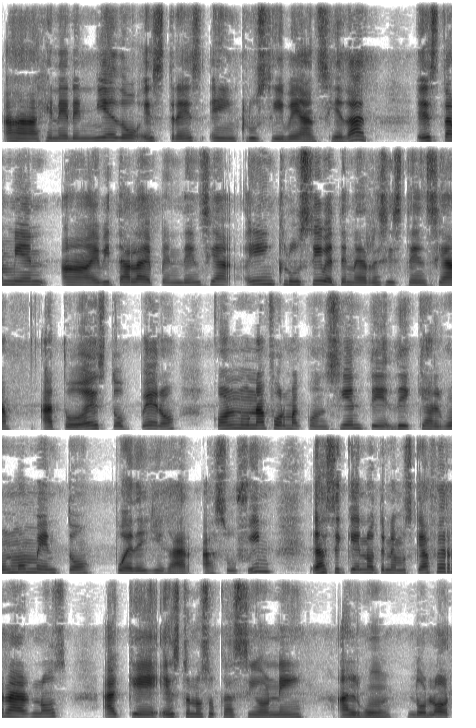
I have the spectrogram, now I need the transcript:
ah, generen miedo, estrés e inclusive ansiedad. Es también ah, evitar la dependencia e inclusive tener resistencia a todo esto, pero con una forma consciente de que algún momento puede llegar a su fin. Así que no tenemos que aferrarnos a que esto nos ocasione algún dolor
